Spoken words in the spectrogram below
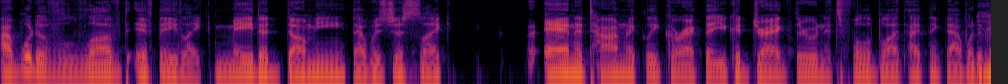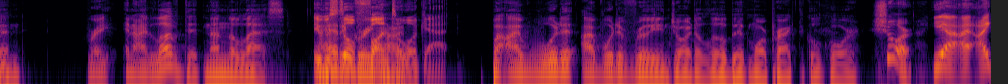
I would have loved if they like made a dummy that was just like anatomically correct that you could drag through and it's full of blood. I think that would have Mhm. been great, and I loved it nonetheless. It was still fun to look at. But I would I would have really enjoyed a little bit more practical gore. Sure. Yeah, I, I,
